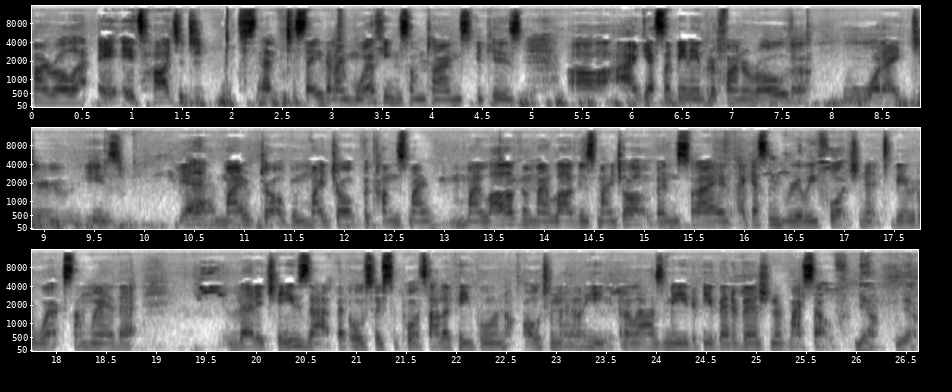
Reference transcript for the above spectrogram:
my role. it's hard to to say that I'm working sometimes because uh, I guess I've been able to find a role that what I do is yeah, my job and my job becomes my my love and my love is my job. And so I, I guess I'm really fortunate to be able to work somewhere that that achieves that, but also supports other people, and ultimately it allows me to be a better version of myself. Yeah, yeah.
